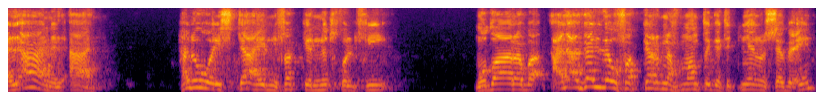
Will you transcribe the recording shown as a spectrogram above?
الآن الآن هل هو يستاهل نفكر ندخل في مضاربة؟ على الأقل لو فكرنا في منطقة 72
